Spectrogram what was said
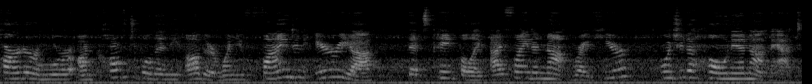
harder and more uncomfortable than the other. When you find an area that's painful. Like I find a knot right here. I want you to hone in on that.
